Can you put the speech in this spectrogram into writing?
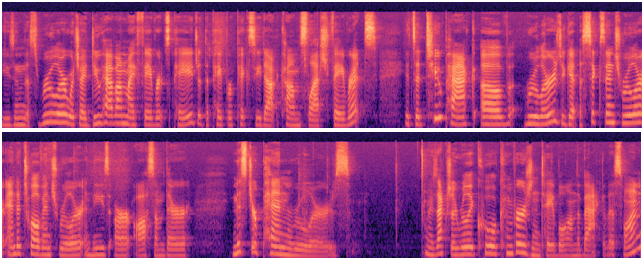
using this ruler, which I do have on my favorites page at thepaperpixie.com slash favorites. It's a two pack of rulers. You get a six inch ruler and a 12 inch ruler, and these are awesome. They're Mr. Pen rulers. There's actually a really cool conversion table on the back of this one.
